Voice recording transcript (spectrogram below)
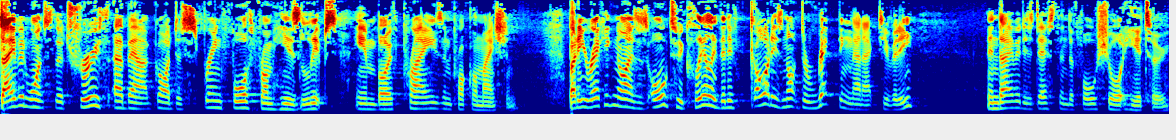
David wants the truth about God to spring forth from his lips in both praise and proclamation. But he recognizes all too clearly that if God is not directing that activity, then David is destined to fall short here too.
